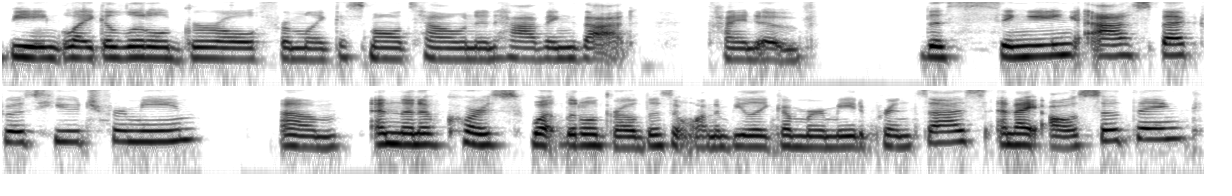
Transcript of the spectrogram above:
being like a little girl from like a small town and having that kind of the singing aspect was huge for me. Um, and then, of course, what little girl doesn't want to be like a mermaid princess? And I also think,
